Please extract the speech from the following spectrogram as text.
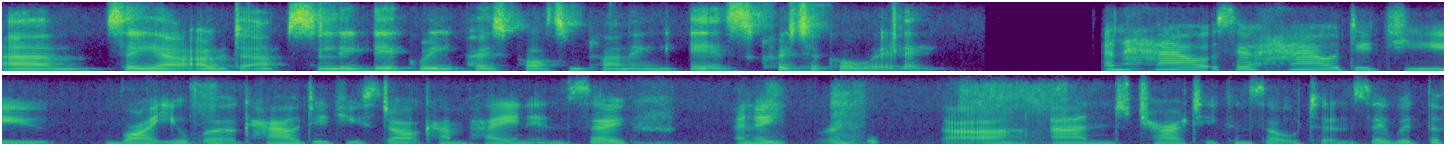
Um, so, yeah, I would absolutely agree. Postpartum planning is critical, really. And how, so how did you write your book? How did you start campaigning? So, I know you were an author and charity consultant. So, with the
